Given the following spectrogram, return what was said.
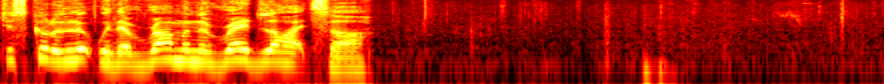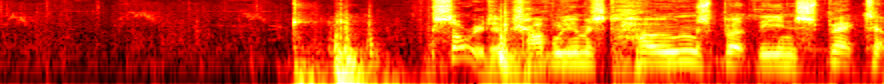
Just gotta look where the rum and the red lights are. Sorry to trouble you, Mr. Holmes, but the inspector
